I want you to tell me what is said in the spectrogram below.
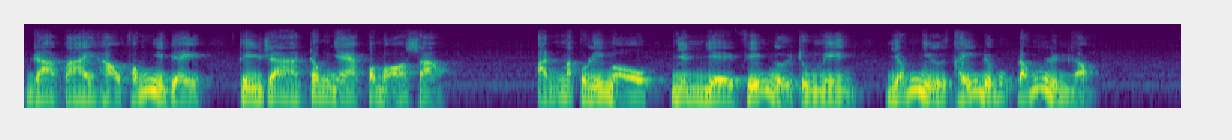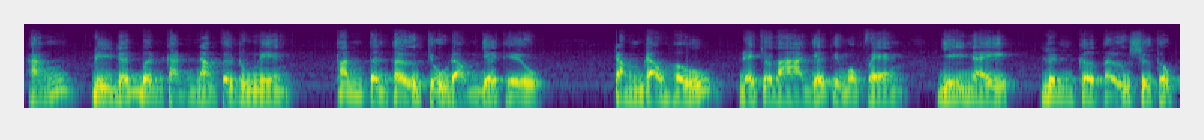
ra tay hào phóng như vậy, thì ra trong nhà có mỏ sao? Ánh mắt của Lý Mộ nhìn về phía người trung niên, giống như thấy được một đống linh ngọc. Hắn đi đến bên cạnh nam tử trung niên, thanh tịnh tử chủ động giới thiệu. Trầm đạo hữu, để cho ta giới thiệu một phen, vị này linh cơ tử sư thúc.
